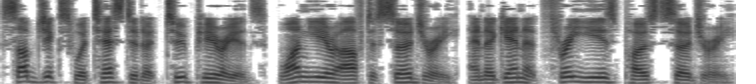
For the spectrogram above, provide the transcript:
Subjects were tested at two periods, one year after surgery, and again at three years post-surgery.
